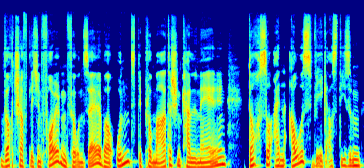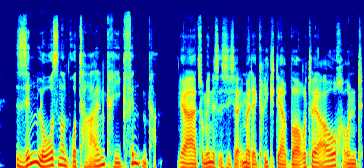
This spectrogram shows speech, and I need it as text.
wirtschaftlichen Folgen für uns selber und diplomatischen Kanälen doch so einen Ausweg aus diesem sinnlosen und brutalen Krieg finden kann. Ja, zumindest ist es ja immer der Krieg der Worte auch und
